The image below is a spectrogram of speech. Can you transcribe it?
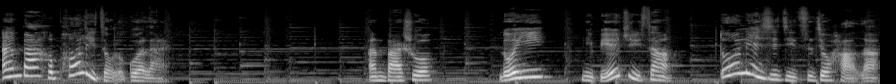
安巴和 Polly 走了过来，安巴说。罗伊，你别沮丧，多练习几次就好了。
